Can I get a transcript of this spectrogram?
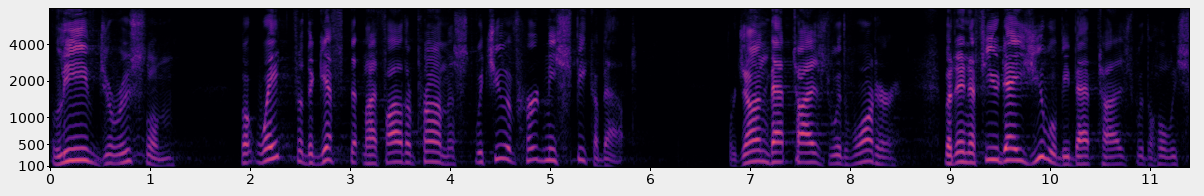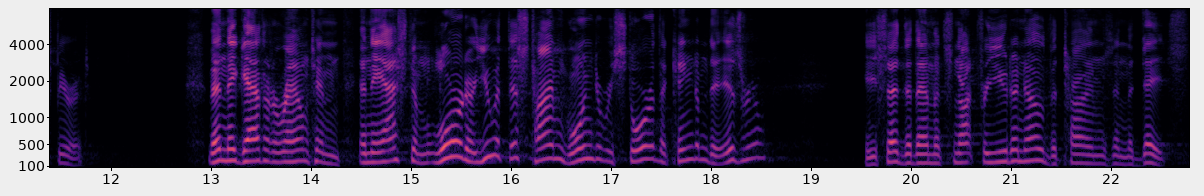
leave Jerusalem but wait for the gift that my Father promised, which you have heard me speak about. For John baptized with water, but in a few days you will be baptized with the Holy Spirit. Then they gathered around him and they asked him, Lord, are you at this time going to restore the kingdom to Israel? He said to them, It's not for you to know the times and the dates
